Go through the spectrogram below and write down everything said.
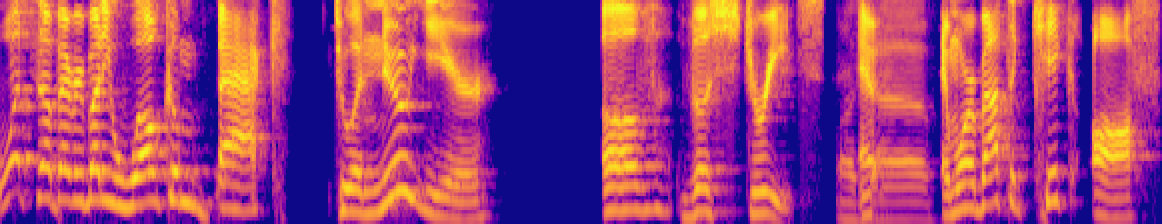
What's up, everybody? Welcome back to a new year of the streets. Let's and, go. and we're about to kick off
